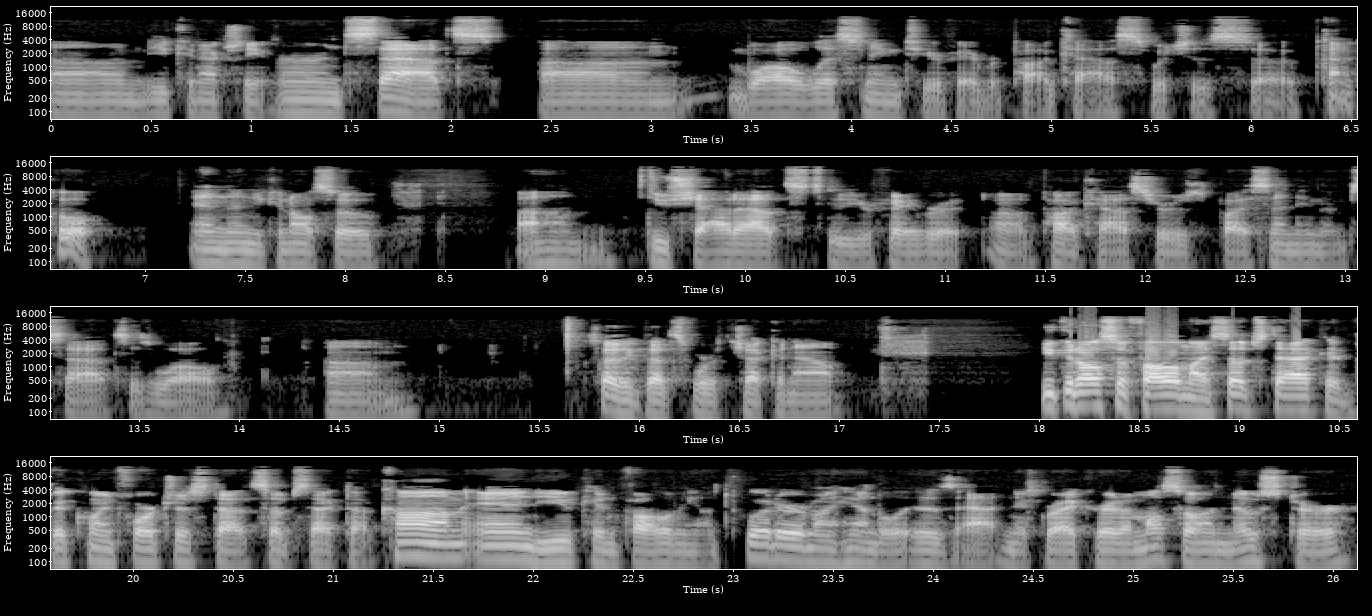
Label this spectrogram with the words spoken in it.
Um, you can actually earn sats um, while listening to your favorite podcasts, which is uh, kind of cool. And then you can also um, do shout outs to your favorite uh, podcasters by sending them sats as well. Um, so I think that's worth checking out. You can also follow my Substack at bitcoinfortress.substack.com, and you can follow me on Twitter. My handle is at Nick Reichert. I'm also on Nostr.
